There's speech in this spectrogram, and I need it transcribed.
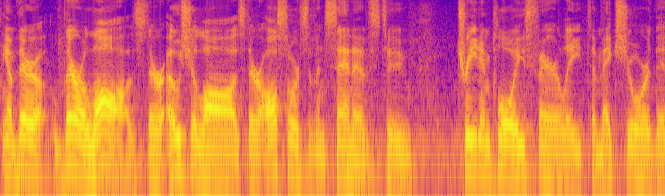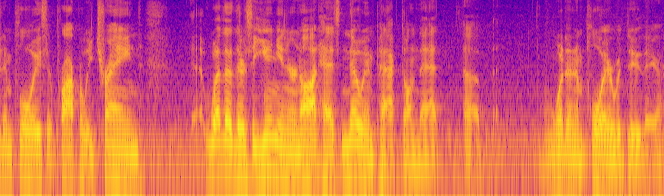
you know, there there are laws, there are OSHA laws, there are all sorts of incentives to treat employees fairly, to make sure that employees are properly trained. Whether there's a union or not has no impact on that. Uh, what an employer would do there.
